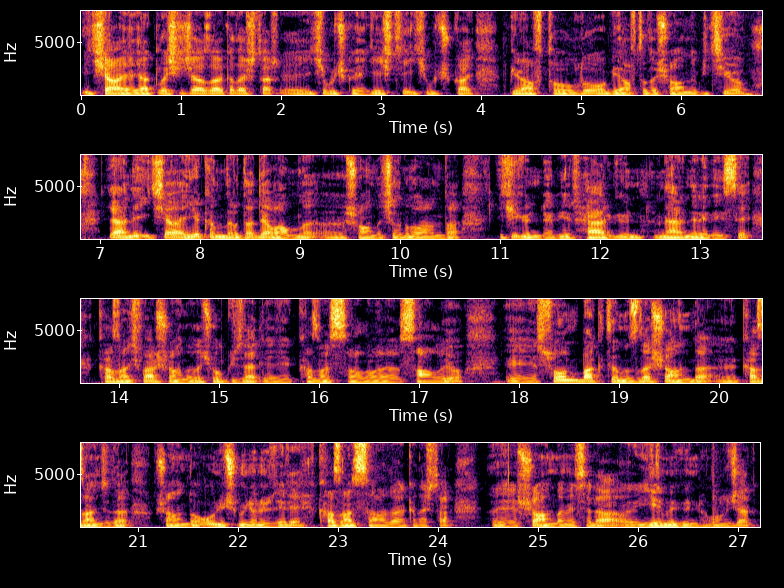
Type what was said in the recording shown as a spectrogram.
2 aya yaklaşacağız arkadaşlar. 2,5 ayı geçti. 2,5 ay bir hafta oldu. O bir haftada şu anda bitiyor. Yani 2 aya yakındır da devamlı e, şu anda çılgın oranda iki günde bir her gün ner neredeyse kazanç var. Şu anda da çok güzel e, kazanç sağlama, sağlıyor. E, son baktığımızda şu anda e, kazancı da şu anda 13 milyon üzeri kazanç sağladı arkadaşlar. E, şu anda mesela e, 20 gün olacak.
